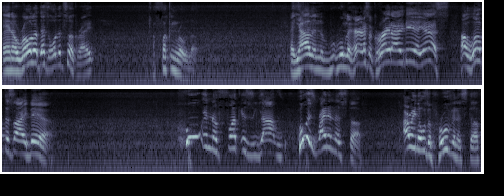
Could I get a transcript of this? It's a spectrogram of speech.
And a roll up, that's all it took, right? A fucking roll up. And y'all in the room like, hey, that's a great idea. Yes. I love this idea. Who in the fuck is y'all? Who is writing this stuff? I already know who's approving this stuff,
